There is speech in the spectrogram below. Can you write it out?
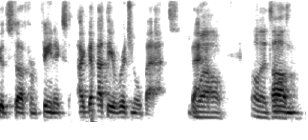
good stuff from Phoenix. I got the original bats. Back. Wow. Oh, that's awesome.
